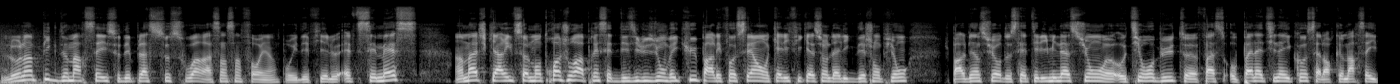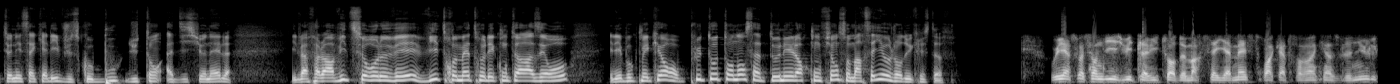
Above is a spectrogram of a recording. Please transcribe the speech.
L'Olympique de Marseille se déplace ce soir à Saint-Symphorien pour y défier le FC Metz. Un match qui arrive seulement trois jours après cette désillusion vécue par les Phocéens en qualification de la Ligue des Champions. Je parle bien sûr de cette élimination euh, au tir au but euh, face au Panathinaikos alors que Marseille tenait sa qualif jusqu'au bout du temps additionnel. Il va falloir vite se relever, vite remettre les compteurs à zéro. Et les bookmakers ont plutôt tendance à donner leur confiance aux Marseillais aujourd'hui, Christophe. Oui, à 78 la victoire de Marseille à Metz, 3,95 le nul,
